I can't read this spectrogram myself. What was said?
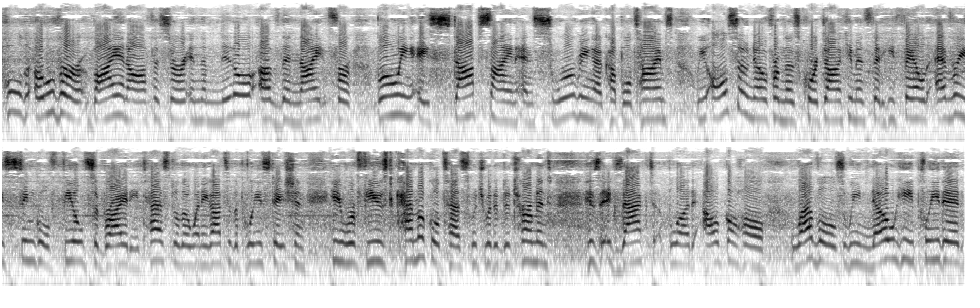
pulled over by an officer in the middle of the night for blowing a stop sign and swerving a couple times. We also know from those court documents that he failed every single field sobriety test, although when he got to the police station, he refused chemical tests, which would have determined his exact blood alcohol levels. We know he pleaded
